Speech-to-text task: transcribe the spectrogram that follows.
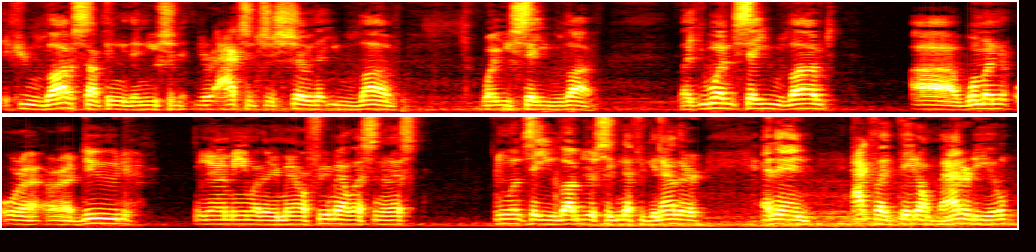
If you love something, then you should your actions should show that you love what you say you love. Like you wouldn't say you loved a woman or a, or a dude, you know what I mean, whether you're male or female, listen to this. You wouldn't say you loved your significant other and then act like they don't matter to you.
